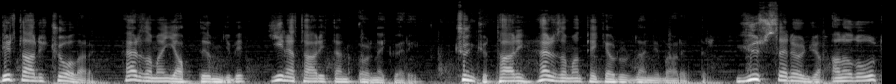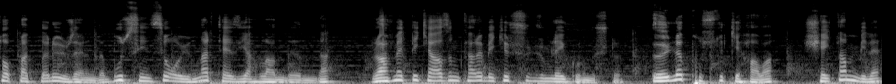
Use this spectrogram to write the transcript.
Bir tarihçi olarak her zaman yaptığım gibi yine tarihten örnek vereyim. Çünkü tarih her zaman tekerrürden ibarettir. 100 sene önce Anadolu toprakları üzerinde bu sinsi oyunlar tezgahlandığında rahmetli Kazım Karabekir şu cümleyi kurmuştu. Öyle puslu ki hava şeytan bile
